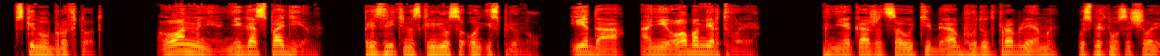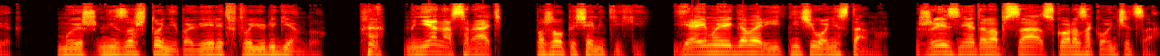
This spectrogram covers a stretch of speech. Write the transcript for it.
— вскинул бровь тот. «Он мне не господин!» Презрительно скривился он и сплюнул. «И да, они оба мертвы!» «Мне кажется, у тебя будут проблемы», — усмехнулся человек. «Мышь ни за что не поверит в твою легенду». «Ха, мне насрать!» — пожал плечами Тихий. «Я ему и говорить ничего не стану. Жизнь этого пса скоро закончится».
